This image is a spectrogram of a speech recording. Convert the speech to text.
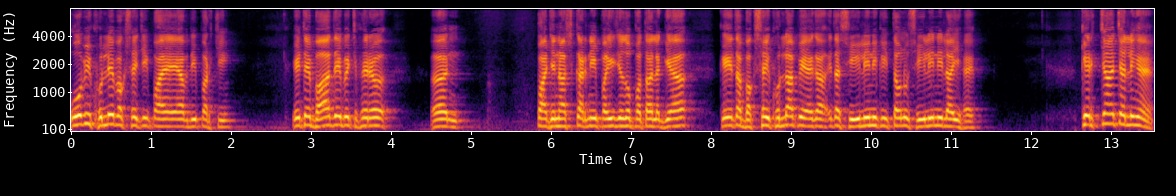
ਉਹ ਵੀ ਖੁੱਲੇ ਬਕਸੇ 'ਚ ਹੀ ਪਾਇਆ ਆਪਦੀ ਪਰਚੀ। ਇਹ ਤੇ ਬਾਅਦ ਦੇ ਵਿੱਚ ਫਿਰ ਭੱਜ ਨਸ ਕਰਨੀ ਪਈ ਜਦੋਂ ਪਤਾ ਲੱਗਿਆ ਕਿ ਇਹ ਤਾਂ ਬਕਸਾ ਹੀ ਖੁੱਲਾ ਪਿਆ ਹੈਗਾ, ਇਹ ਤਾਂ ਸੀਲ ਹੀ ਨਹੀਂ ਕੀਤਾ, ਉਹਨੂੰ ਸੀਲ ਹੀ ਨਹੀਂ ਲਾਈ ਹੈ। ਕਿਰਚਾਂ ਚੱਲੀਆਂ,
